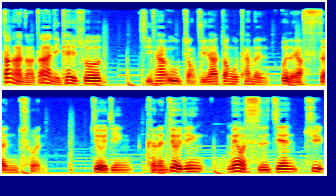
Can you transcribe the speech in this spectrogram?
当然了，当然你可以说其他物种、其他动物，他们为了要生存，就已经可能就已经没有时间去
